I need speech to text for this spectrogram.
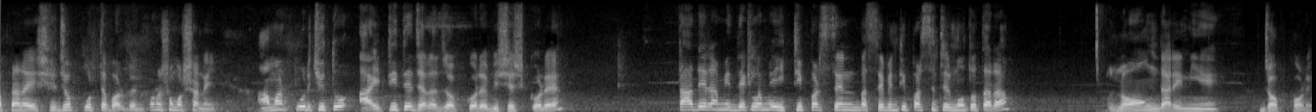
আপনারা এসে জব করতে পারবেন, কোনো সমস্যা নেই। আমার পরিচিত আইটিতে যারা জব করে, বিশেষ করে, তাদের আমি দেখলাম এইটটি পার্সেন্ট বা সেভেন্টি পার্সেন্টের মতো তারা লং দাড়ি নিয়ে জব করে।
